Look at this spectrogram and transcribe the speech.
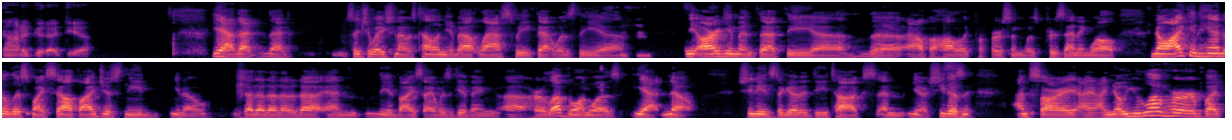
not a good idea Yeah, that that situation I was telling you about last week. That was the uh, Mhm. the argument that the uh, the alcoholic person was presenting. Well, no, I can handle this myself. I just need you know da da da da da. And the advice I was giving uh, her loved one was, yeah, no, she needs to go to detox. And you know, she doesn't. I'm sorry, I, I know you love her, but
